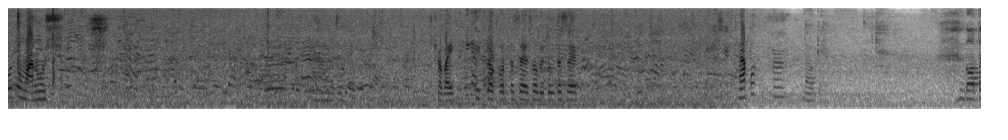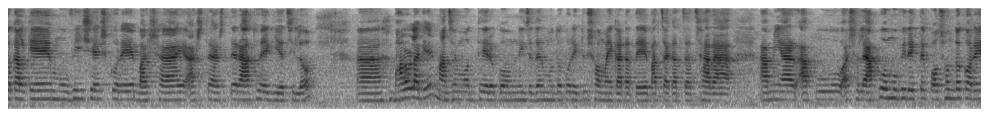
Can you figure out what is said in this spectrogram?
কত মানুষ। সবাই টিকটক করতেছে, ছবি তুলতেছে। হ্যাঁ আপু? ওকে গতকালকে মুভি শেষ করে বাসায় আসতে আসতে রাত হয়ে গিয়েছিল। ভালো লাগে মাঝে মধ্যে এরকম নিজেদের মতো করে একটু সময় কাটাতে, বাচ্চা কাচ্চা ছাড়া। আমি আর আপু, আসলে আপুও মুভি দেখতে পছন্দ করে,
